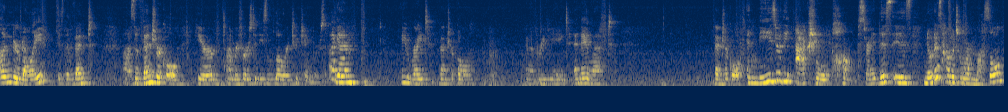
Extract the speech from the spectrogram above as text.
underbelly is the vent, uh, so ventricle here um, refers to these lower two chambers. Again, a right ventricle, and abbreviate, and a left ventricle. And these are the actual pumps, right? This is, notice how much more muscle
